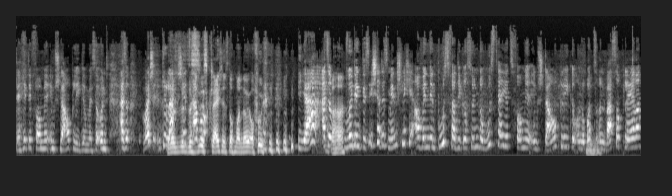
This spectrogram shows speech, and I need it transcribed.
Der hätte vor mir im Staub liegen müssen. Und also, weißt du, du lachst das, jetzt, das aber ist Gleichnis nochmal neu erfunden. ja, also Aha. wo ich denke, das ist ja das Menschliche, auch wenn ein bußfertiger Sünder, muss der jetzt vor mir im Staub liegen und Rotz Mhm. und Wasser plären,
